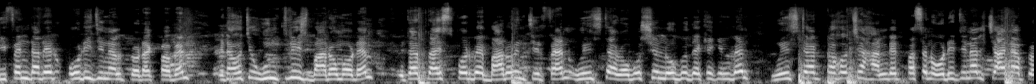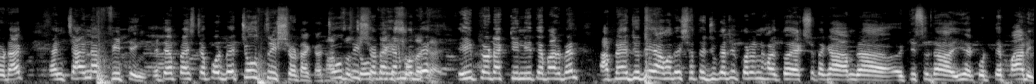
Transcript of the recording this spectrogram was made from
ডিফেন্ডারের অরিজিনাল প্রোডাক্ট পাবেন। এটা হচ্ছে উনত্রিশ বারো মডেল এটার প্রাইস পড়বে বারো ইঞ্চির ফ্যান উইনস্টার অবশ্যই লোগো দেখে কিনবেন। উইনস্টারটা হচ্ছে hundred percent original China product and China fitting এটার প্রাইসটা পড়বে চৌত্রিশশো টাকা। চৌত্রিশশো টাকার মধ্যে এই প্রোডাক্টটি নিতে পারবেন। আপনারা যদি আমাদের সাথে যোগাযোগ করেন হয়তো একশো টাকা আমরা কিছুটা ইয়ে করতে পারি।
